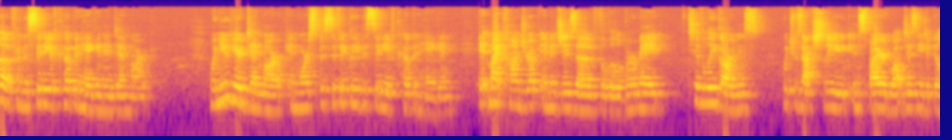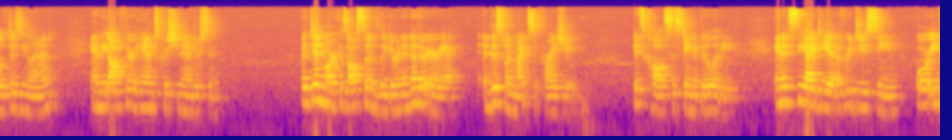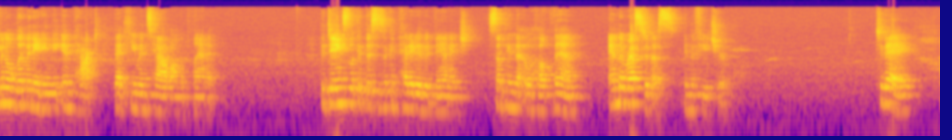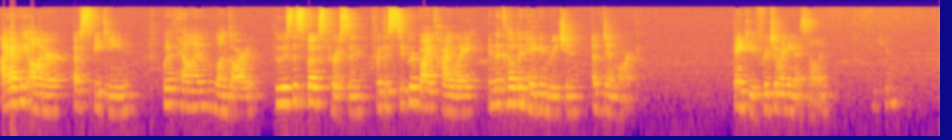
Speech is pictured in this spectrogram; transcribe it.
Hello from the city of Copenhagen in Denmark. When you hear Denmark, and more specifically the city of Copenhagen, it might conjure up images of The Little Mermaid, Tivoli Gardens, which was actually inspired Walt Disney to build Disneyland, and the author Hans Christian Andersen. But Denmark is also a leader in another area, and this one might surprise you. It's called sustainability, and it's the idea of reducing or even eliminating the impact that humans have on the planet. The Danes look at this as a competitive advantage, something that will help them and the rest of us in the future. Today, I have the honor of speaking with Helen Lundgaard, who is the spokesperson for the Superbike Highway in the Copenhagen region of Denmark. Thank you for joining us, Helen. Thank you.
